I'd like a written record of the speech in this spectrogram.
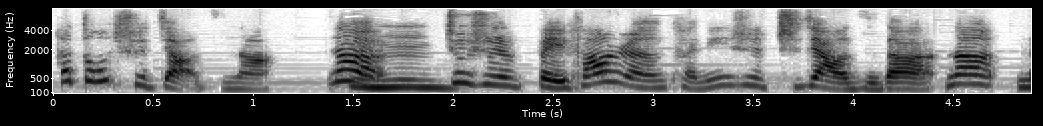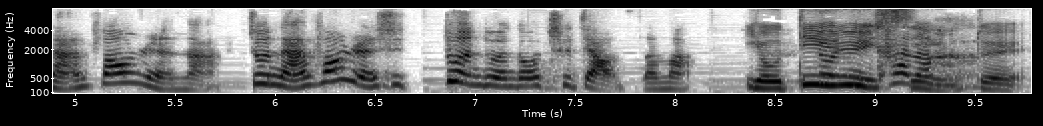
他都吃饺子呢？那就是北方人肯定是吃饺子的，那南方人呢？就南方人是顿顿都吃饺子的嘛？有地域性，对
